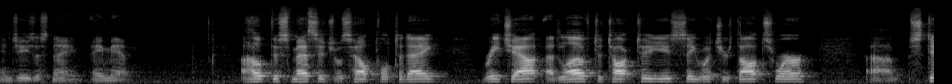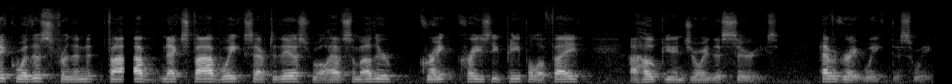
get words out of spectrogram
In Jesus' name, amen. I hope this message was helpful today. Reach out. I'd love to talk to you, see what your thoughts were. Uh, stick with us for the five, next five weeks after this. We'll have some other great, crazy people of faith. I hope you enjoy this series. Have a great week this week.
